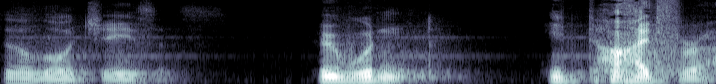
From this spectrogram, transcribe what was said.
to the Lord Jesus. Who wouldn't? He died for us.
